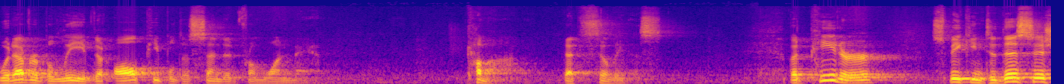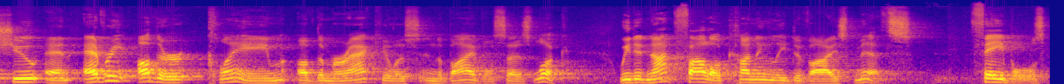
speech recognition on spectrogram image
would ever believe that all people descended from one man. Come on, that's silliness. But Peter, speaking to this issue and every other claim of the miraculous in the Bible, says, Look, we did not follow cunningly devised myths, fables,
